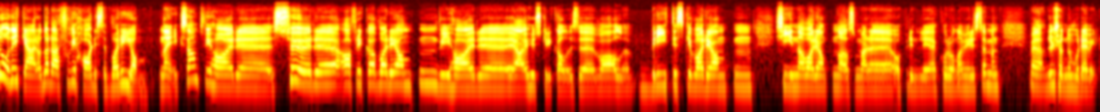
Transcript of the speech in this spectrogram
noe det ikke er. og Det er derfor vi har disse variantene. ikke sant? Vi har uh, Sør-Afrika-varianten, vi har uh, jeg husker ikke alle disse, hva alle britiske varianten, Kina-varianten, som er det opprinnelige koronaviruset, men, men du skjønner hvor jeg vil.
